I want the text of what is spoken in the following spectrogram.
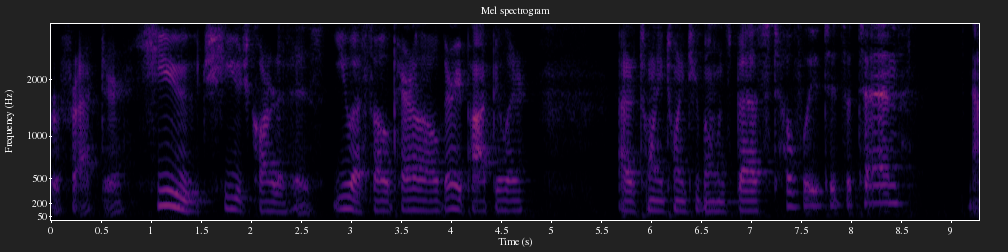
Refractor. Huge, huge card of his. UFO parallel, very popular. Out of 2022 Bowman's Best. Hopefully it's a 10. 9,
